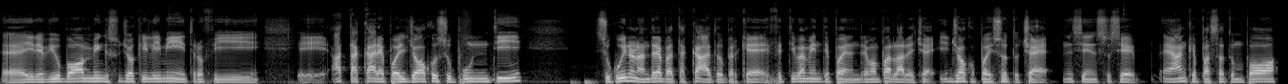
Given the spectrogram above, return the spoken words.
eh, i review bombing su giochi limitrofi, eh, attaccare poi il gioco su punti su cui non andrebbe attaccato perché effettivamente poi ne andremo a parlare, cioè il gioco poi sotto c'è, nel senso si è, è anche passato un po'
